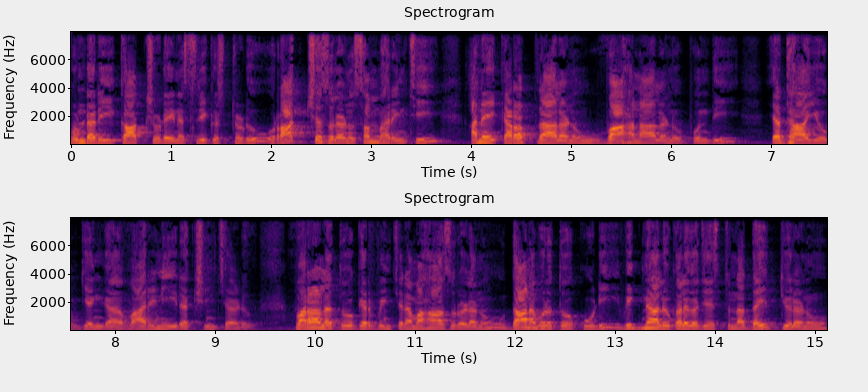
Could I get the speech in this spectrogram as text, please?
పుండరీకాక్షుడైన శ్రీకృష్ణుడు రాక్షసులను సంహరించి అనేక రత్నాలను వాహనాలను పొంది యథాయోగ్యంగా వారిని రక్షించాడు. వరాలతో గర్వించిన మహాసురులను దానవులతో కూడి విఘ్నాలు కలుగజేస్తున్న దైత్యులను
